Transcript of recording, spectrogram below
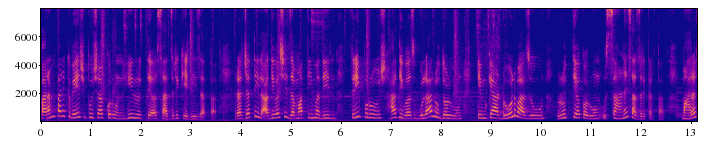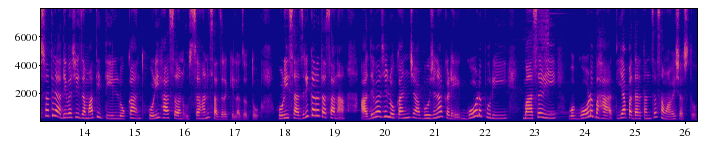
पारंपरिक वेशभूषा करून ही नृत्य साजरी केली जातात. राज्यातील आदिवासी जमातीमधील स्त्री पुरुष हा दिवस गुलाल उधळून टिमक्या ढोल वाजवून नृत्य करून उत्साहाने साजरे करतात. महाराष्ट्रातील आदिवासी जमातीतील लोकांत होळी हा सण उत्साहाने साजरा केला जातो. होळी साजरी करत असताना आदिवासी लोकांच्या भोजनाकडे गोड पुरी मासळी व गोड भात या पदार्थांचा समावेश असतो.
